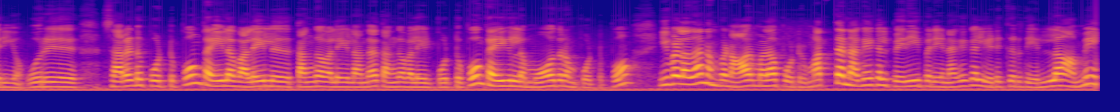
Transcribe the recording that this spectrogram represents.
தெரியும். ஒரு சரடு போட்டுப்போம் கையில் வளையல் தங்க வளையலாக இருந்தால் தங்க வளையல் போட்டுப்போம் கைகளில் மோதிரம் போட்டுப்போம். இவ்வளோ தான் நம்ம நார்மலாக போட்டுருக்கோம். மற்ற நகைகள் பெரிய பெரிய நகைகள் எடுக்கிறது எல்லாமே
